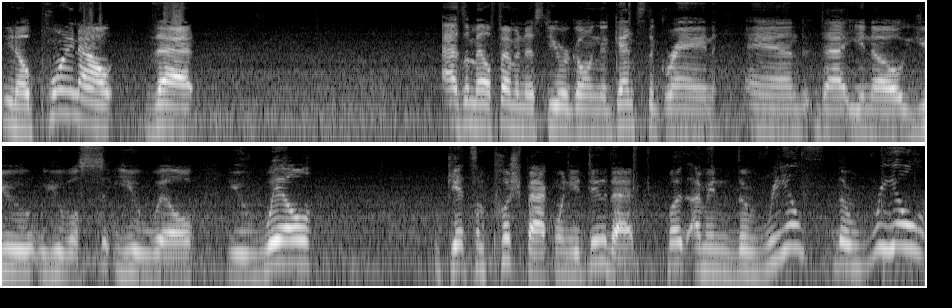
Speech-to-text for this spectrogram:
you know, point out that as a male feminist, you are going against the grain, and that you know you you will you will you will get some pushback when you do that. But I mean, the real the real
